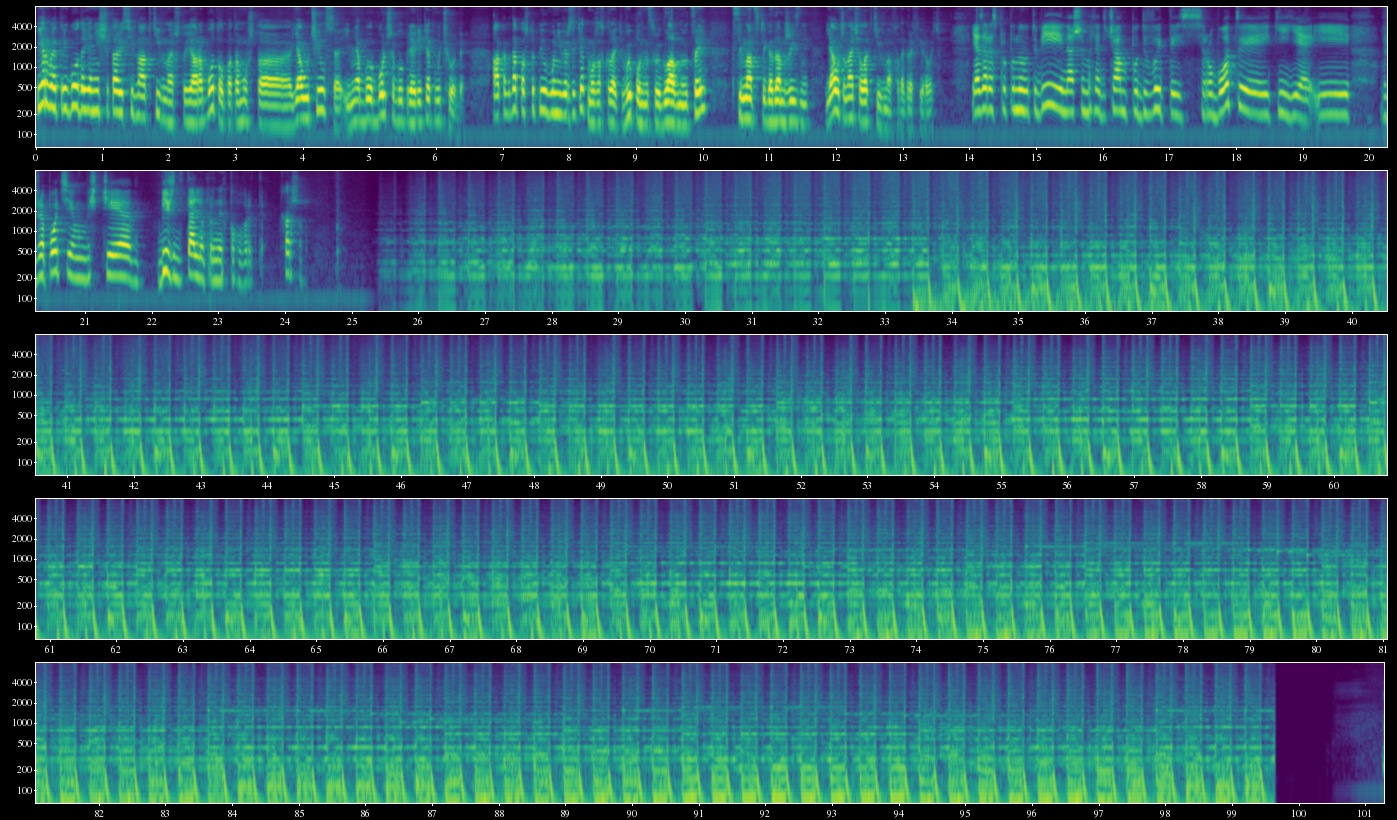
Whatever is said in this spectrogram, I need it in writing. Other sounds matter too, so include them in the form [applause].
Первые три года я не считаю сильно активно, что я работал, потому что я учился, и у меня был, больше был приоритет в учебе. А когда поступил в университет, можно сказать, выполнил свою главную цель к 17 годам жизни, я уже начал активно фотографировать. Я зараз пропоную тобі і нашим глядачам подивитись роботи, які є, і вже потім ще більш детально про них поговорити. Хорошо.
